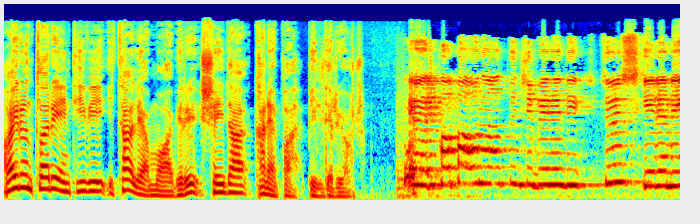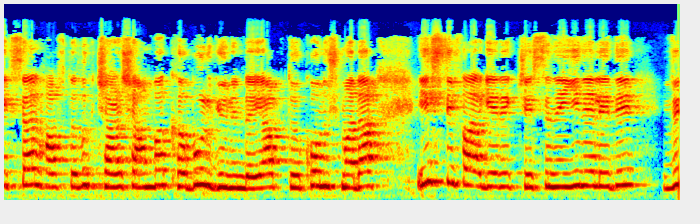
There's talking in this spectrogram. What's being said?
Ayrıntıları NTV İtalya muhabiri Şeyda Kanepa bildiriyor. Evet Papa 16. Benediktüs geleneksel haftalık çarşamba kabul gününde yaptığı konuşmada istifa gerekçesini yineledi ve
